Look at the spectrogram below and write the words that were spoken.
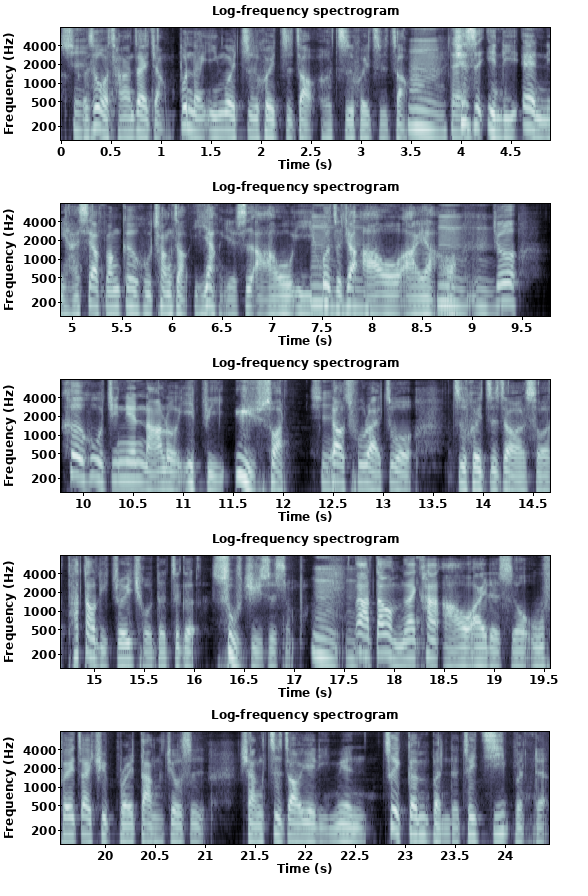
是。可是我常常在讲，不能因为智慧制造而智慧制造。嗯，对。其实 in the end，你还是要帮客户创造一样，也是 ROE、嗯、或者叫 ROI 啊。嗯、哦，嗯。就客户今天拿了一笔预算，是要出来做智慧制造的时候，他到底追求的这个数据是什么？嗯。嗯，那当我们在看 ROI 的时候，无非再去 break down，就是。像制造业里面最根本的、最基本的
